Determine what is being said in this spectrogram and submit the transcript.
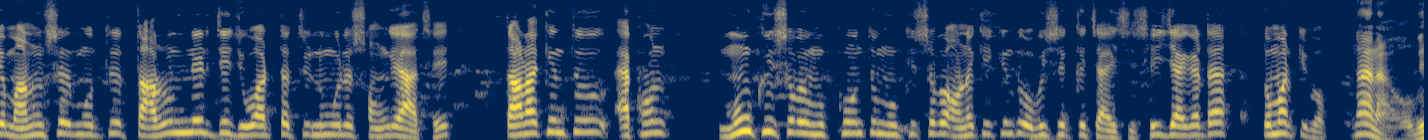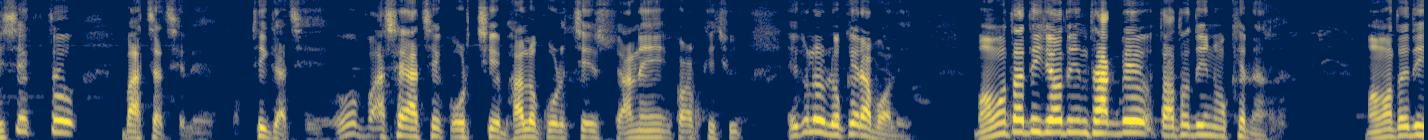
যে মানুষের মধ্যে তারুণ্যের যে জোয়ারটা তৃণমূলের সঙ্গে আছে তারা কিন্তু এখন মুখ হিসেবে মুখ্যমন্ত্রী মুখ হিসেবে অনেকেই কিন্তু অভিষেককে চাইছে। সেই জায়গাটা তোমার কি বক্তব্য? না না অভিষেক তো বাচ্চা ছেলে ঠিক আছে। ও পাশে আছে করছে ভালো করছে জানে সব কিছু এগুলো লোকেরা বলে। মমতাদি যতদিন থাকবে ততদিন ওকে না। মমতাদি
